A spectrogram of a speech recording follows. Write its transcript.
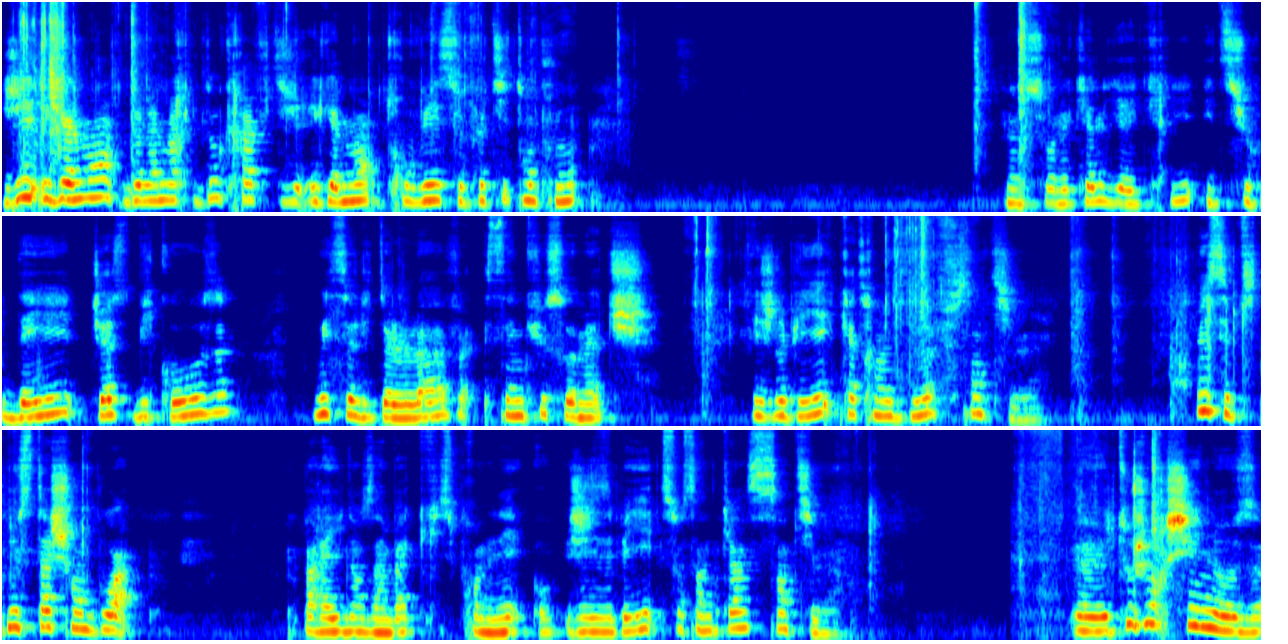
J'ai également, de la marque Docraft, j'ai également trouvé ce petit tampon. Donc, sur lequel il y a écrit It's your day, just because, with a little love, thank you so much. Et je l'ai payé 99 centimes. Et ces petites moustaches en bois, pareil dans un bac qui se promenait, je les ai payées 75 centimes. Euh, toujours chez Nose,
